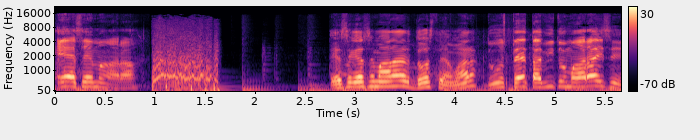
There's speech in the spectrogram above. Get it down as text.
ऐसे मारा। ऐसे कैसे मारा? यार दोस्त है हमारा। दोस्त है तभी तो मारा इसे।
